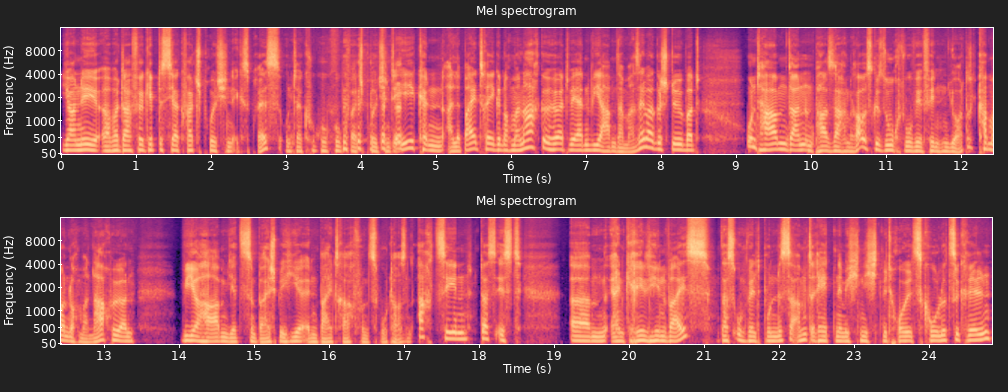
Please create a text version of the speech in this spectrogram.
Ja, nee, aber dafür gibt es ja Quatschbrötchen Express unter kuckuckuquatschbrötchen.de können alle Beiträge nochmal nachgehört werden. Wir haben da mal selber gestöbert und haben dann ein paar Sachen rausgesucht, wo wir finden, ja, das kann man nochmal nachhören. Wir haben jetzt zum Beispiel hier einen Beitrag von 2018. Das ist ähm, ein Grillhinweis. Das Umweltbundesamt rät nämlich nicht mit Holzkohle zu grillen.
